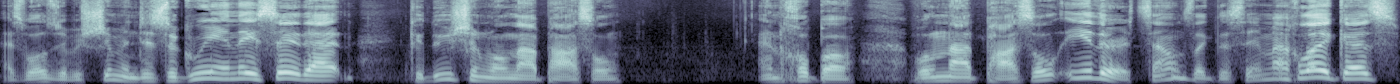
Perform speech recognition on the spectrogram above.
as well as Rebbe Shimon, disagree, and they say that kedushin will not passel, and chuppah will not passel either. It sounds like the same machlekes,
